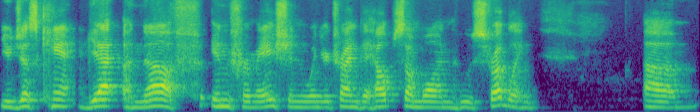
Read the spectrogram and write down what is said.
You just can't get enough information when you're trying to help someone who's struggling um,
